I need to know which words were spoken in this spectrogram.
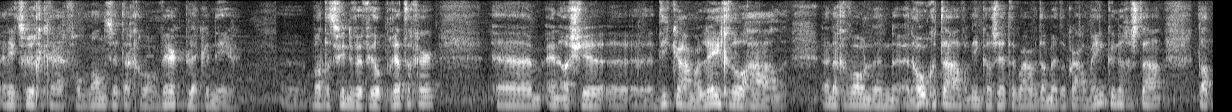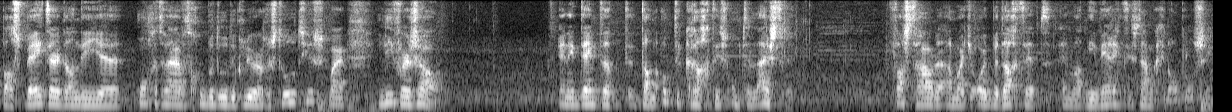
en ik terugkrijg van man, zet daar gewoon werkplekken neer. want dat vinden we veel prettiger. Ehm, en als je eh, eh, die kamer leeg wil halen en er gewoon een, een, hoge tafel in kan zetten waar we dan met elkaar omheen kunnen gaan staan, dat past beter dan die uh, ongetwijfeld goed bedoelde kleurige stoeltjes, maar liever zo. En ik denk dat het dan ook de kracht is om te luisteren. Vasthouden aan wat je ooit bedacht hebt en wat niet werkt, is namelijk geen oplossing.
